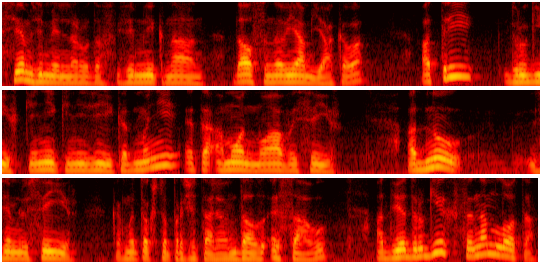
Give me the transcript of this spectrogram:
Семь земель народов земли Кнаан дал сыновьям Якова, а три других, Кени, Кенези и Кадмани, это Амон, Моав и Сеир. Одну землю Сеир, как мы только что прочитали, он дал Эсаву, а две других сынам Лота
